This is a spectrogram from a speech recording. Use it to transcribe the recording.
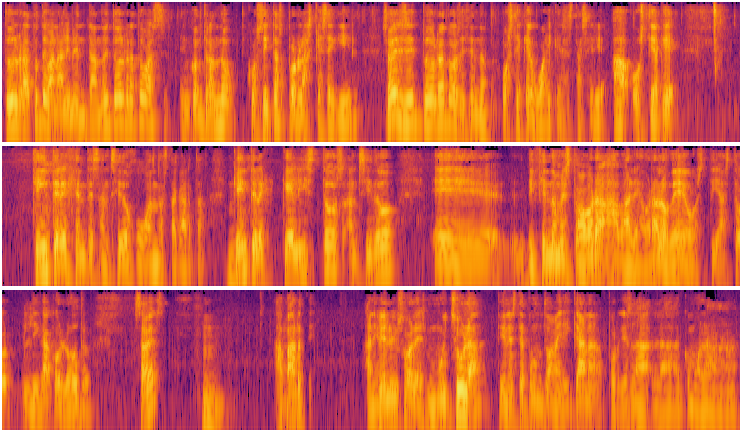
todo el rato te van alimentando y todo el rato vas encontrando cositas por las que seguir. ¿Sabes? Y todo el rato vas diciendo, hostia, qué guay que es esta serie. Ah, hostia, qué, qué inteligentes han sido jugando esta carta. Qué, intele- qué listos han sido eh, diciéndome esto ahora. Ah, vale, ahora lo veo. Hostia, esto liga con lo otro. ¿Sabes? Hmm. Aparte, a nivel visual es muy chula. Tiene este punto americana, porque es la, la- como la.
